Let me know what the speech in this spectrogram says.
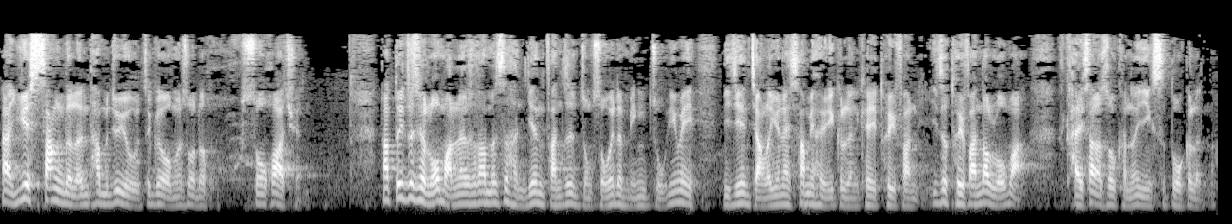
那越上的人，他们就有这个我们说的说话权。那对这些罗马人来说，他们是很厌烦这种所谓的民主，因为你今天讲了，原来上面还有一个人可以推翻你，一直推翻到罗马凯撒的时候，可能已经十多个人了。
